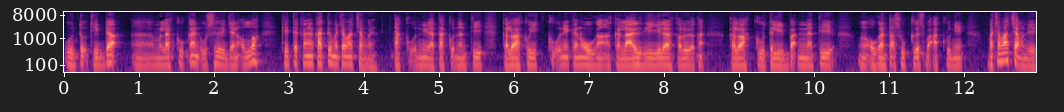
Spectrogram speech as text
untuk tidak uh, melakukan usaha di jalan Allah kita akan kata macam-macam kan. Takut ni lah takut nanti kalau aku ikut ni kan orang akan lari lah kalau akan kalau aku terlibat ni nanti uh, orang tak suka sebab aku ni. Macam-macam dia.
